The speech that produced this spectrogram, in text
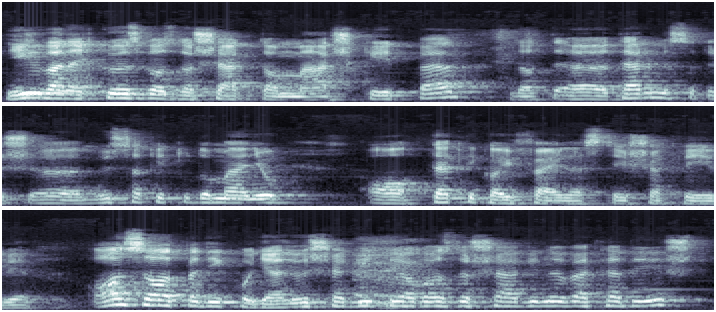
Nyilván egy közgazdaságtan másképpen, de a természetes műszaki tudományok a technikai fejlesztések révén. Azzal pedig, hogy elősegíti a gazdasági növekedést,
